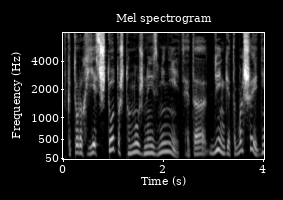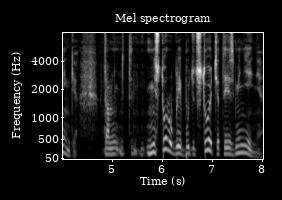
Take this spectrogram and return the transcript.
в которых есть что-то, что нужно изменить. Это деньги, это большие деньги. Там не 100 рублей будет стоить это изменение.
